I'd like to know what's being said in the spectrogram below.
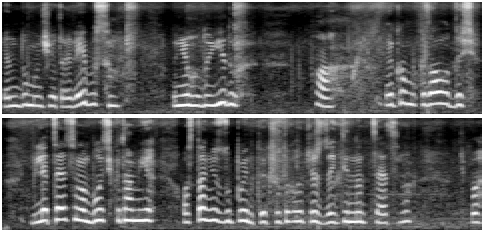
Я не думаю, що я тролейбусом до нього доїду. А, як вам казала, десь біля Цецина близько там є остання зупинка, якщо ти хочеш зайти на Цецина. Типа,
